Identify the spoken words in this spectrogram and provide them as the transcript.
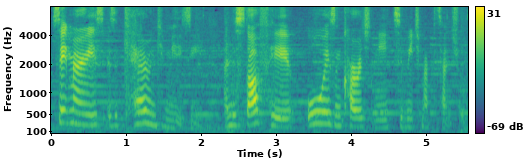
St Mary's is a caring community and the staff here always encouraged me to reach my potential.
